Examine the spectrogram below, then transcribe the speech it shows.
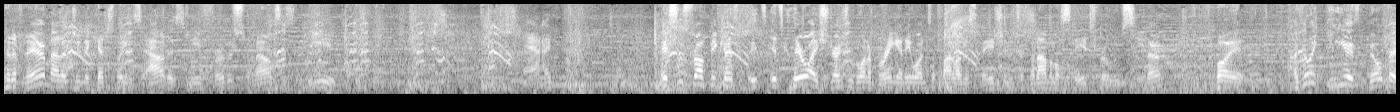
And if they're managing to catch things out as he further surmounts his lead. I- it's just rough because it's, it's clear why Stretch would want to bring anyone to Final Destination. It's a phenomenal stage for Lucina. But I feel like he has built a,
